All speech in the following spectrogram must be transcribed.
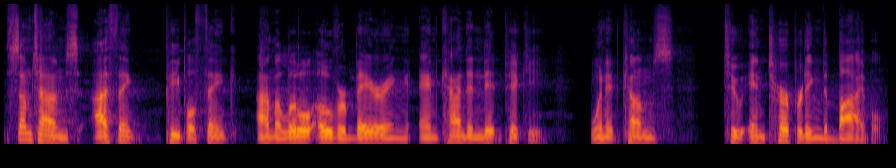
Sometimes I think people think I'm a little overbearing and kind of nitpicky when it comes to interpreting the Bible.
